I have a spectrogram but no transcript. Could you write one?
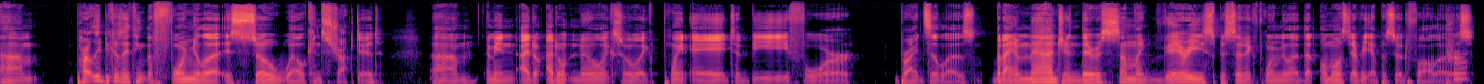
Um, partly because I think the formula is so well constructed. Um, I mean, I don't I don't know like so like point A to B for Bridezillas, but I imagine there is some like very specific formula that almost every episode Pr- follows,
